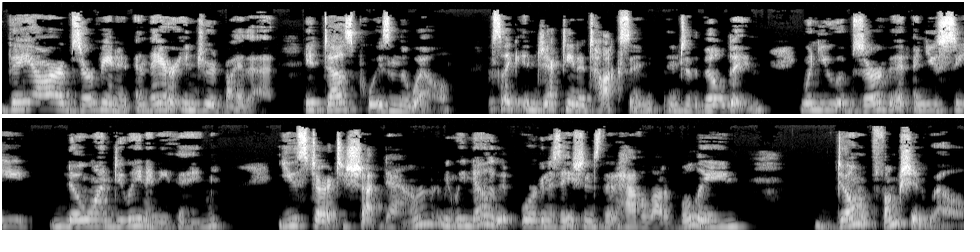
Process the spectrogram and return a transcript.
they are observing it and they are injured by that. It does poison the well. It's like injecting a toxin into the building. When you observe it and you see no one doing anything, you start to shut down. I mean, we know that organizations that have a lot of bullying don't function well.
